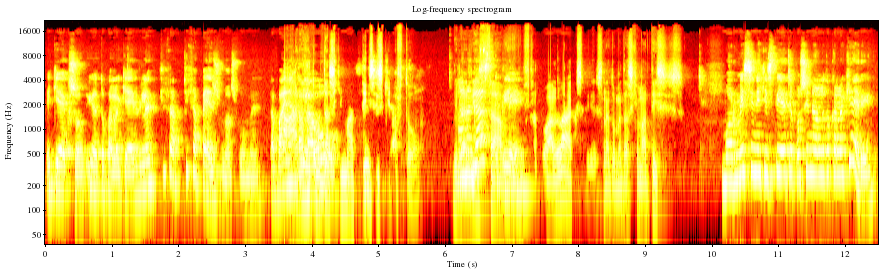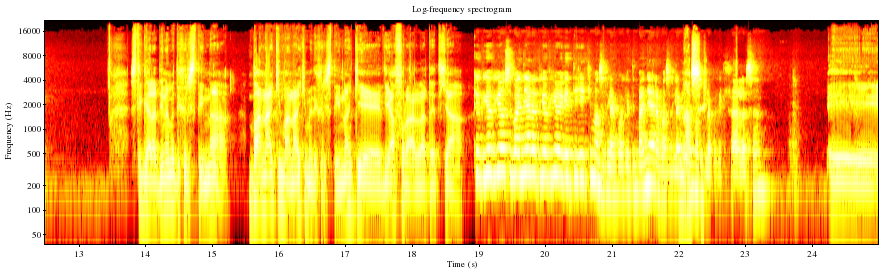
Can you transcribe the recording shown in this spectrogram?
εκεί έξω για το καλοκαίρι. Δηλαδή, τι θα, τι θα παίζουμε, ας πούμε; Τα μπάνια Άρα του θα το μετασχηματίσεις και αυτό. Δηλαδή θα, θα το αλλάξεις, να το μετασχηματίσεις. Μορμή συνεχιστεί έτσι όπως είναι όλο το καλοκαίρι. Στην καραντίνα με τη Χριστίνα. Μπανάκι μανάκι με τη Χριστίνα και διάφορα άλλα τέτοια. Και δυο-δυο στην πανιέρα, δυο-δυο γιατί εκεί μας βλέπω. Για την πανιέρα μας βλέπω. Δεν μας βλέπω για τη θάλασσα ε,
